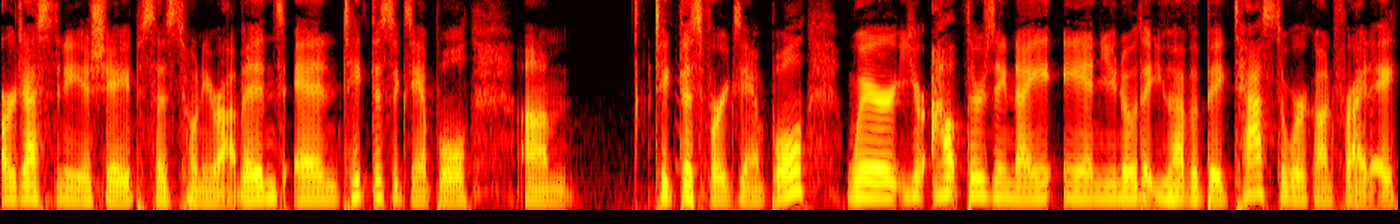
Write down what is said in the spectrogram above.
our destiny is shaped, says Tony Robbins. And take this example. Um, Take this, for example, where you're out Thursday night and you know that you have a big task to work on Friday.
